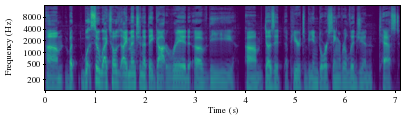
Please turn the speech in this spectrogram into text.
Um, but what, so I told I mentioned that they got rid of the um, does it appear to be endorsing religion test.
